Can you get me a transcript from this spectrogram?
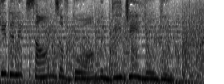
psychedelic sounds of Goa with DJ Yogi.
